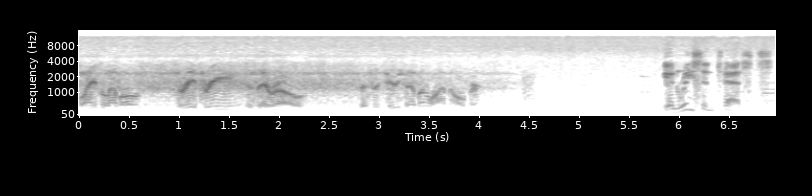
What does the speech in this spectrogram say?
Flight level 330. This is 271, over. In recent tests,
